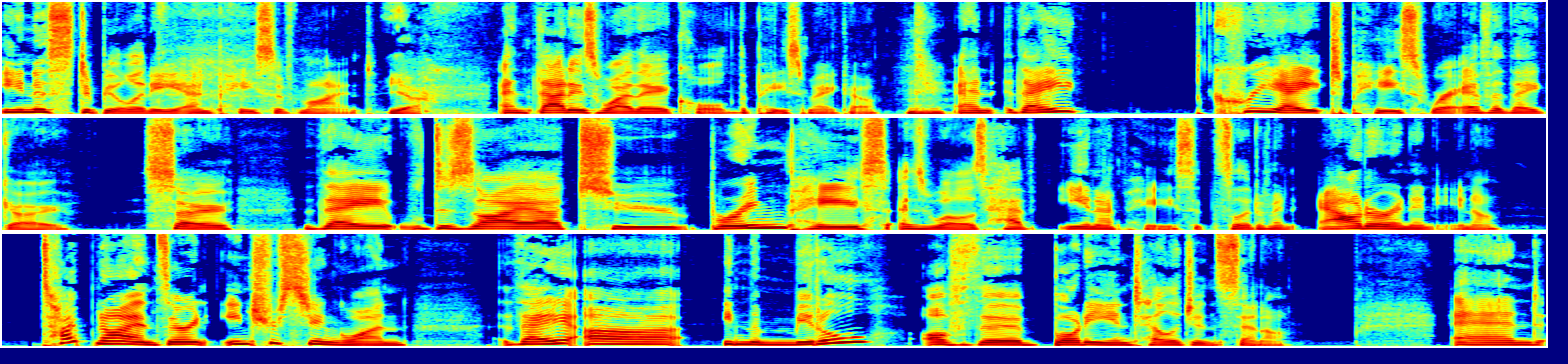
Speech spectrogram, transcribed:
inner stability and peace of mind. Yeah. And that is why they are called the peacemaker. Mm-hmm. And they create peace wherever they go. So they desire to bring peace as well as have inner peace. It's sort of an outer and an inner. Type 9s, they're an interesting one. They are in the middle of the body intelligence center. And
